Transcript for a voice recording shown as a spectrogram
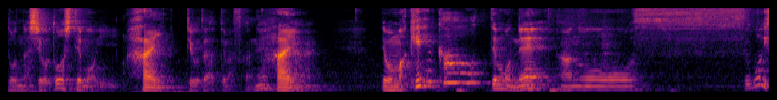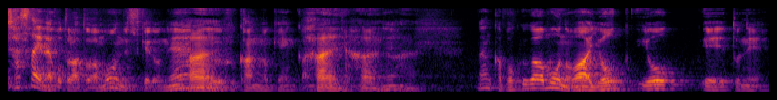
どんな仕事をしてもいいっはい。ていうことをやってますかね。はいでもまあ喧嘩をってもね、あのーすごい些細なことだとは思うんですけどね、はい夫婦間の喧嘩はい。なんてねはい。なんか僕が思うのはよよえっ、とね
